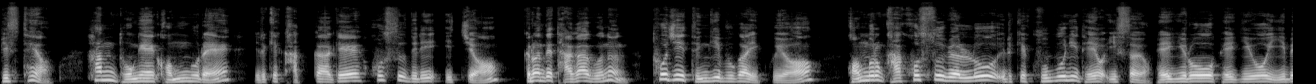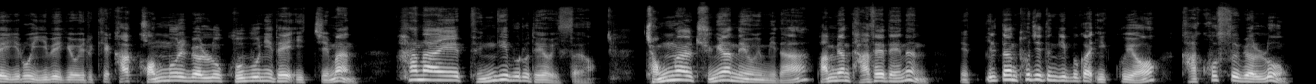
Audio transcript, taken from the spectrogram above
비슷해요. 한 동의 건물에 이렇게 각각의 호수들이 있죠. 그런데 다가구는 토지 등기부가 있고요. 건물은 각 호수별로 이렇게 구분이 되어 있어요. 101호, 102호, 201호, 202호 이렇게 각 건물별로 구분이 되어 있지만 하나의 등기부로 되어 있어요. 정말 중요한 내용입니다. 반면 다세대는 예, 일단 토지 등기부가 있고요. 각 호수별로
